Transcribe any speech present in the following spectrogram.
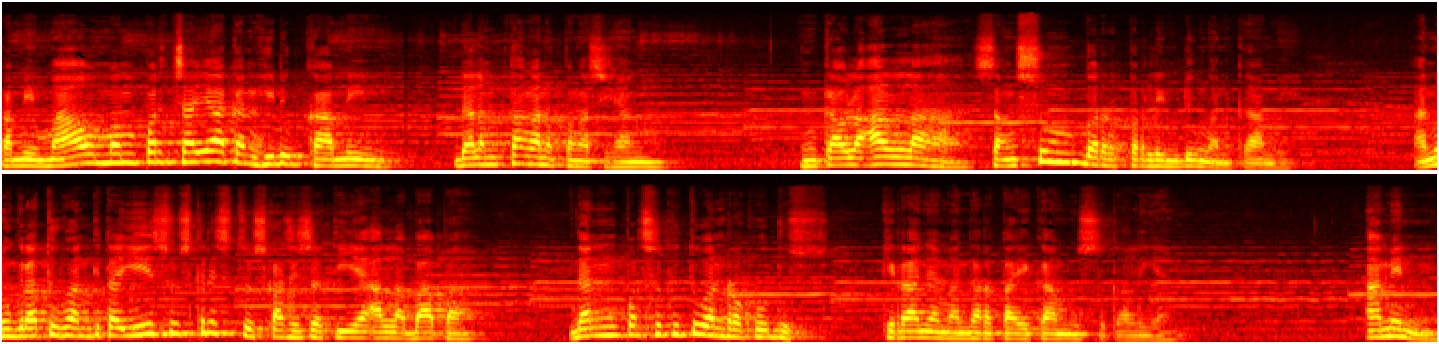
Kami mau mempercayakan hidup kami dalam tangan pengasihan. Engkaulah Allah, sang sumber perlindungan kami. Anugerah Tuhan kita Yesus Kristus, kasih setia Allah Bapa, dan persekutuan Roh Kudus kiranya menyertai kamu sekalian. Amin.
